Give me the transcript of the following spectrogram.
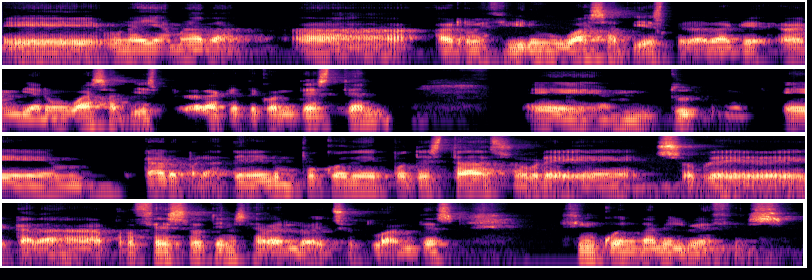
eh, una llamada a, a, recibir un WhatsApp y esperar a, que, a enviar un WhatsApp y esperar a que te contesten, eh, tú, eh, claro, para tener un poco de potestad sobre, sobre cada proceso tienes que haberlo hecho tú antes 50.000 veces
